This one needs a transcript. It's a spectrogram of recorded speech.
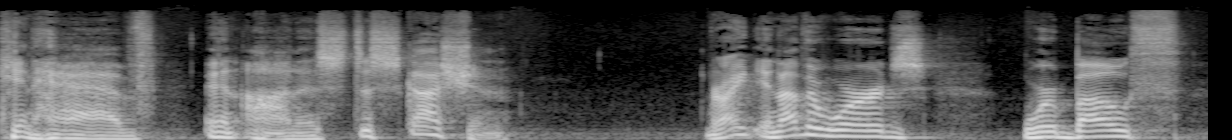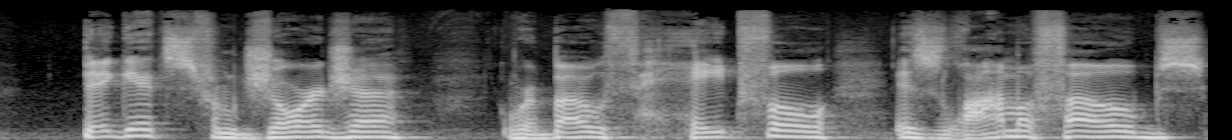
can have an honest discussion. Right? In other words, we're both bigots from Georgia. We're both hateful Islamophobes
